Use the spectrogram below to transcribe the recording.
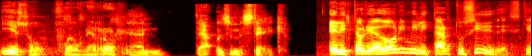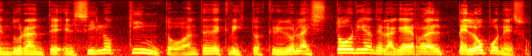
Y eso fue un error. El historiador y militar Tucídides, quien durante el siglo V a.C. escribió la historia de la guerra del Peloponeso,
